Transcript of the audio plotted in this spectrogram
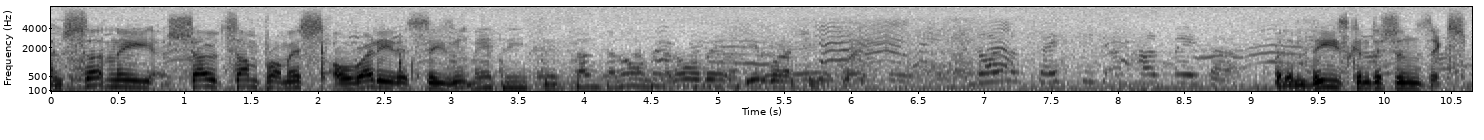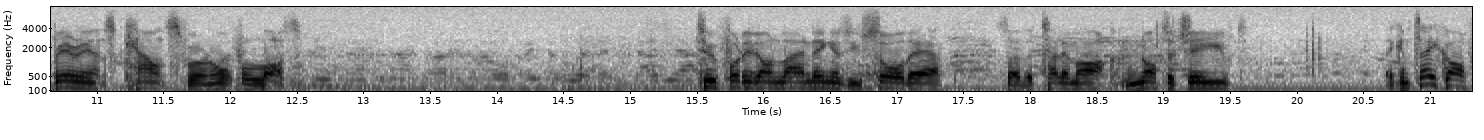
Who certainly showed some promise already this season. But in these conditions, experience counts for an awful lot. Two-footed on landing, as you saw there, so the telemark not achieved. They can take off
